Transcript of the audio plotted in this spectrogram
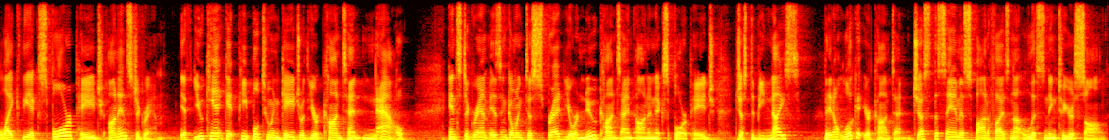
like the Explore page on Instagram. If you can't get people to engage with your content now, Instagram isn't going to spread your new content on an Explore page just to be nice. They don't look at your content, just the same as Spotify's not listening to your song.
